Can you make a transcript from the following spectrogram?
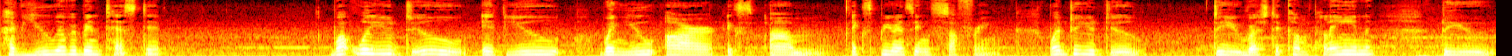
Have you ever been tested? What will you do if you, when you are ex- um, experiencing suffering, what do you do? Do you rush to complain? Do you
